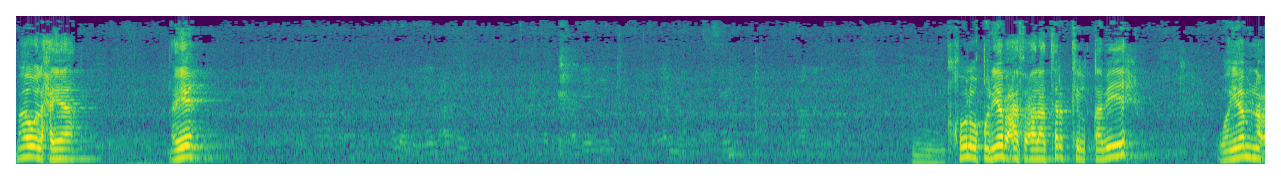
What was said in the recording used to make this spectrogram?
ma huwa alxayaa aye khuluq yabcaث calى tarki اlqabiix wayamnac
